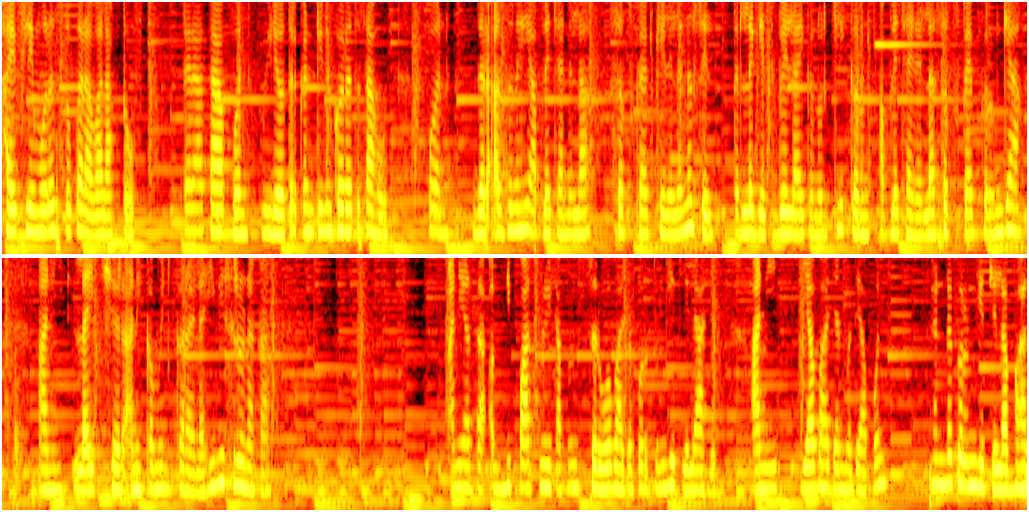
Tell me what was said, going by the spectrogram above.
हाय फ्लेमवरच तो करावा लागतो. तर आता आपण व्हिडिओ तर कंटिन्यू करतच आहोत. पण जर अजूनही आपल्या चॅनलला सबस्क्राईब केलेलं नसेल तर लगेच बेल आयकॉनवर क्लिक करून आपल्या चॅनलला सबस्क्राईब करून घ्या आणि लाईक शेअर आणि कमेंट करायलाही विसरू नका. आणि आता अगदी पाच मिनिट आपण सर्व भाज्या परतून घेतलेल्या आहेत. आणि या भाज्यांमध्ये आपण थंड करून घेतलेला भात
